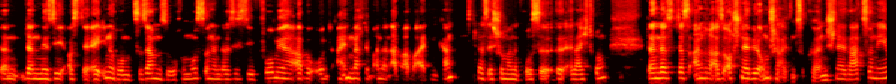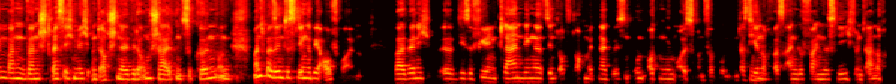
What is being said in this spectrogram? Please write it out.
dann, dann mir sie aus der Erinnerung zusammensuchen muss, sondern dass ich sie vor mir habe und einen nach dem anderen abarbeiten kann. Das ist schon mal eine große äh, Erleichterung. Dann das, das andere, also auch schnell wieder umschalten zu können, schnell wahrzunehmen, wann, wann stress ich mich und auch schnell wieder umschalten zu können. Und manchmal sind es Dinge wie Aufräumen. Weil wenn ich, äh, diese vielen kleinen Dinge sind oft auch mit einer gewissen Unordnung im Äußeren verbunden, dass hier mhm. noch was Angefangenes liegt und da noch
